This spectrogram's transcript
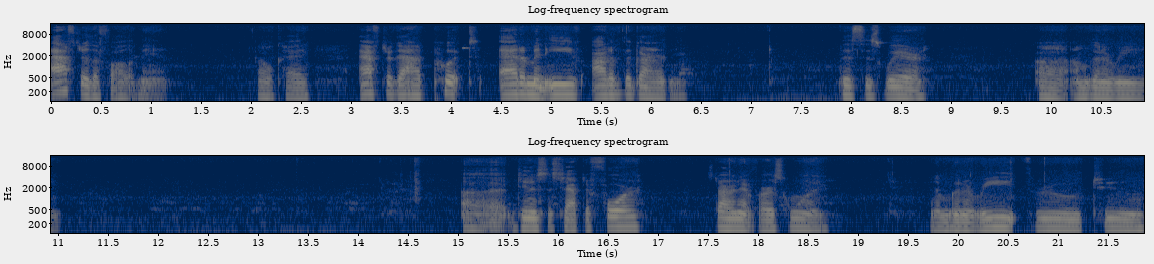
after the fall of man. Okay. After God put Adam and Eve out of the garden, this is where uh, I'm going to read uh, Genesis chapter 4, starting at verse 1. And I'm going to read through to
